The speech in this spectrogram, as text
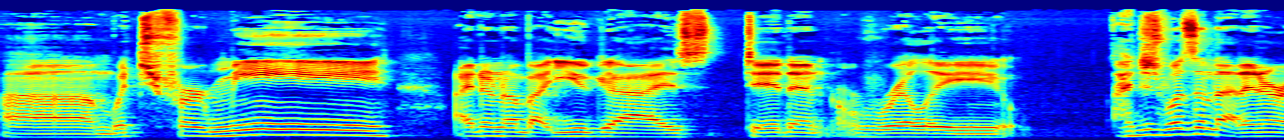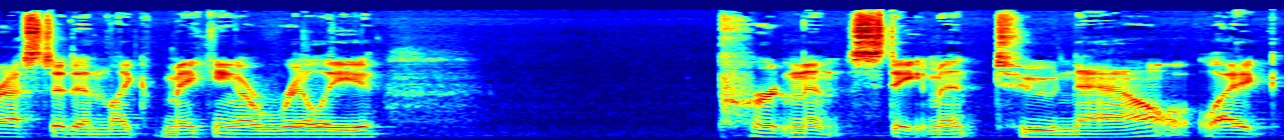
um, which for me, I don't know about you guys, didn't really. I just wasn't that interested in like making a really pertinent statement to now. Like,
